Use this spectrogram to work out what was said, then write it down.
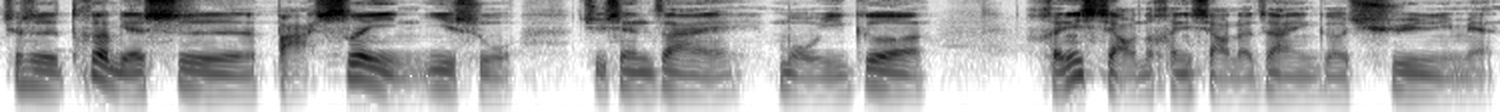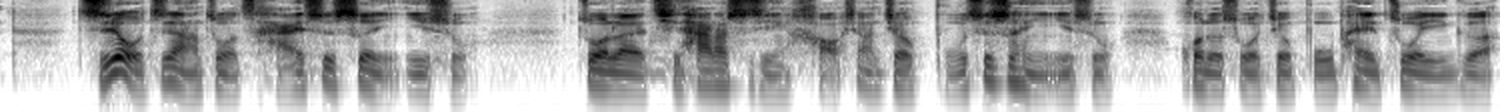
就是特别是把摄影艺术局限在某一个很小的、很小的这样一个区域里面，只有这样做才是摄影艺术。做了其他的事情，好像就不是摄影艺术，或者说就不配做一个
